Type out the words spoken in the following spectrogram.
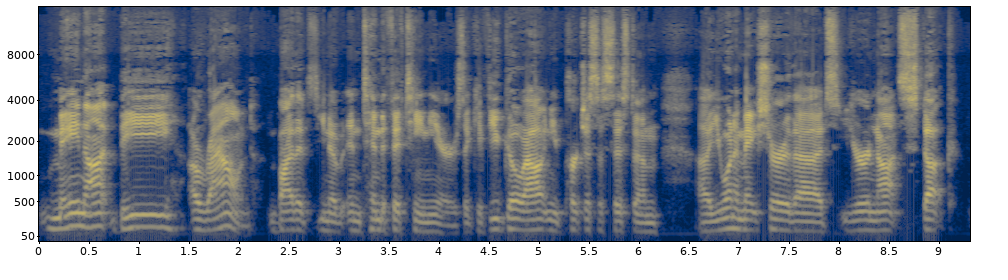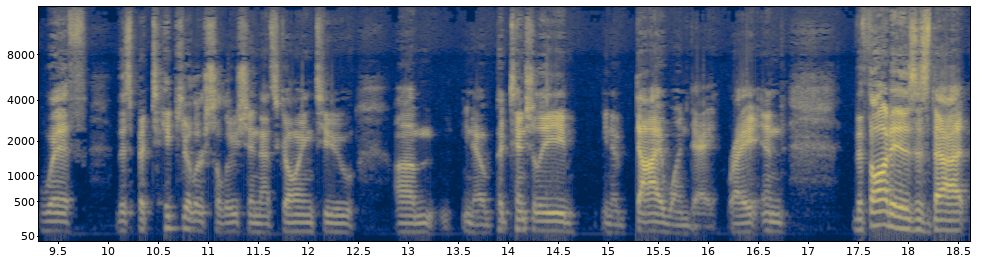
may not be around by the you know in 10 to 15 years. Like if you go out and you purchase a system uh, you want to make sure that you're not stuck with this particular solution that's going to um, you know potentially you know die one day right? And the thought is is that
